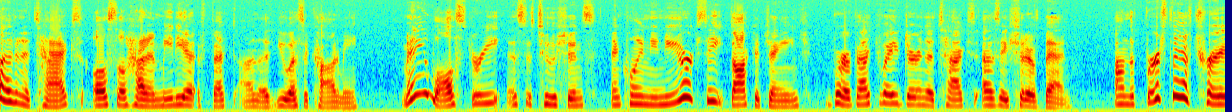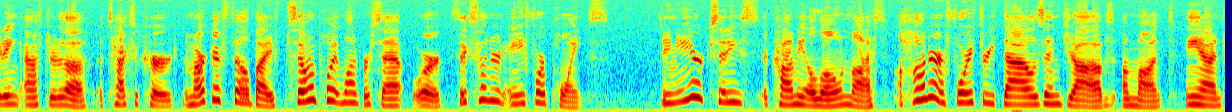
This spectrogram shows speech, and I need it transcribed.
11 attacks also had an immediate effect on the U.S. economy. Many Wall Street institutions, including the New York State Stock Exchange, were evacuated during the attacks as they should have been. On the first day of trading after the attacks occurred, the market fell by 7.1% or 684 points. The New York City's economy alone lost 143,000 jobs a month and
